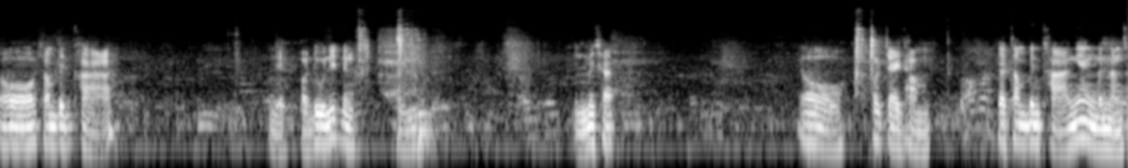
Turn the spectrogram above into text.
อ๋อทำเป็นขา เดี๋ยวขอดูนิดนึงเห็นไม่ชัด โอ้เข้าใจทำแต่ทำเป็นขาแง่งเหมือนหนังส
